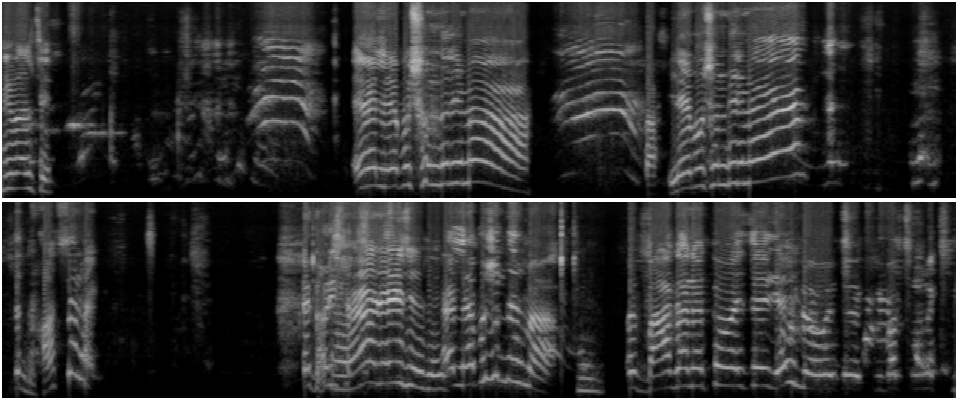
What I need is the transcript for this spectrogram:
কি বলছে? এ লেবু সুন্দরী মা। লেবু সুন্দরী মা। ধরছে নাই ধরিস হ্যাঁ দেখেছি লেবু সুন্দরী মা। ওই বাগানে তো ওই যে এইলো ওই যে কি বলছো মানে কি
